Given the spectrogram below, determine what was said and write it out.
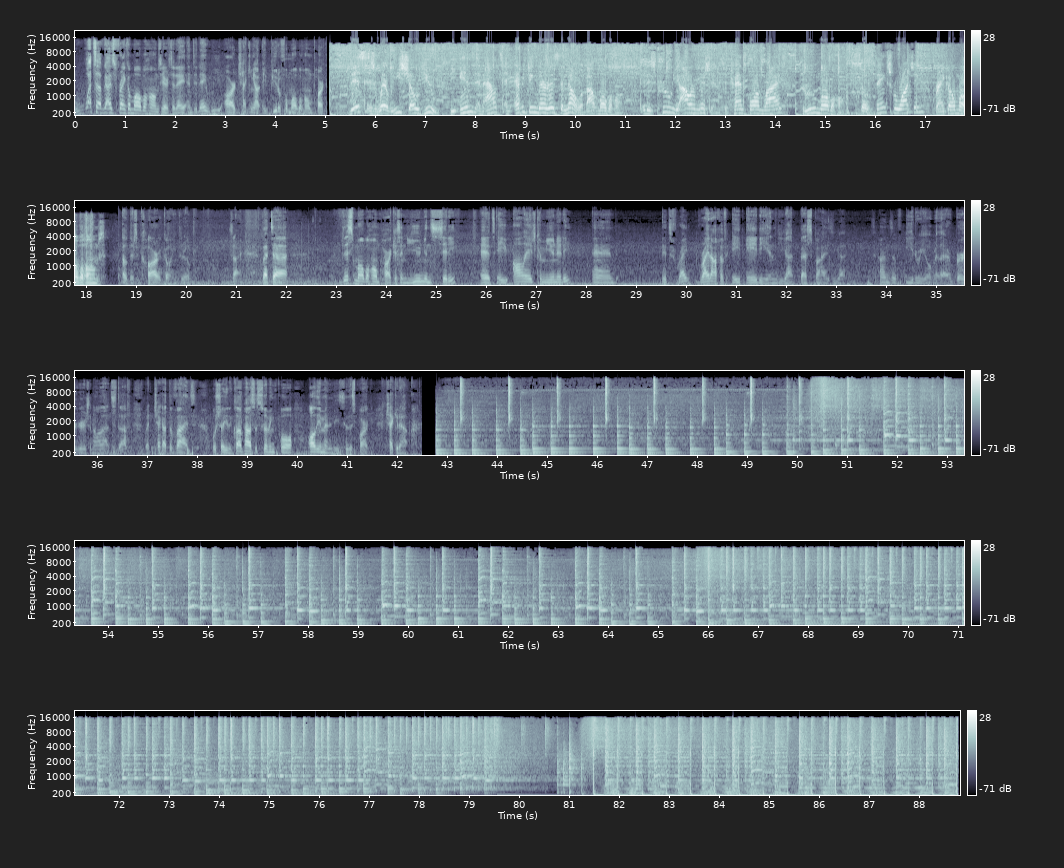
What's up guys, Franco Mobile Homes here today, and today we are checking out a beautiful mobile home park. This is where we show you the ins and outs and everything there is to know about mobile homes. It is truly our mission to transform lives through mobile homes. So thanks for watching Franco Mobile Homes. Oh, there's a car going through. Sorry. But uh, this mobile home park is in Union City. It's a all-age community and it's right right off of 880 and you got Best Buys, you got tons of eatery over there, burgers and all that stuff. But check out the vibes. We'll show you the clubhouse, the swimming pool, all the amenities to this park. Check it out.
